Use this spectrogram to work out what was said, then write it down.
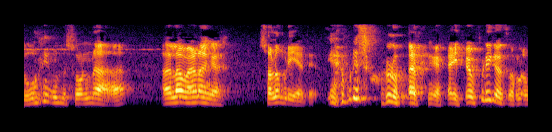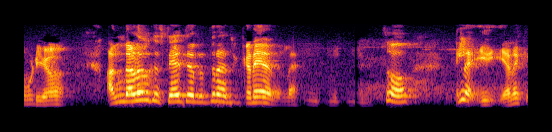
தோனி ஒன்று சொன்னா அதெல்லாம் வேணாங்க. சொல்ல முடியாது. எப்படி சொல்லுவாருங்க? எப்படிங்க சொல்ல முடியும்? அந்த அளவுக்கு ஸ்டேஜர் ருத்துராஜ் கிடையாதுல்ல. ஸோ இல்லை எனக்கு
